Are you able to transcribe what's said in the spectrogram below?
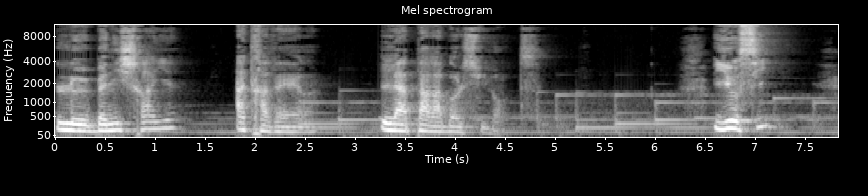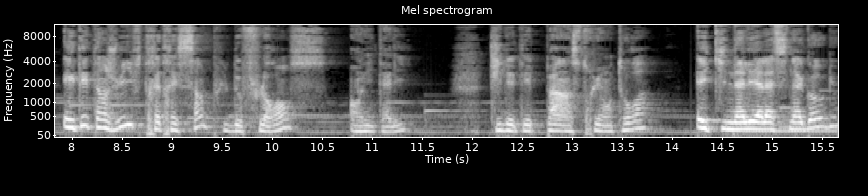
le Ben Ishraï à travers la parabole suivante. Yossi était un juif très très simple de Florence, en Italie, qui n'était pas instruit en Torah et qui n'allait à la synagogue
